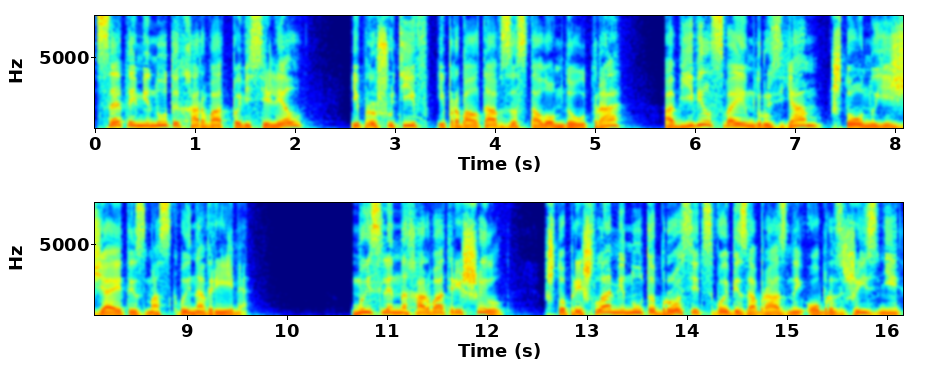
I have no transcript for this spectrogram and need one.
С этой минуты Хорват повеселел и, прошутив и проболтав за столом до утра, объявил своим друзьям, что он уезжает из Москвы на время. Мысленно Хорват решил, что пришла минута бросить свой безобразный образ жизни,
